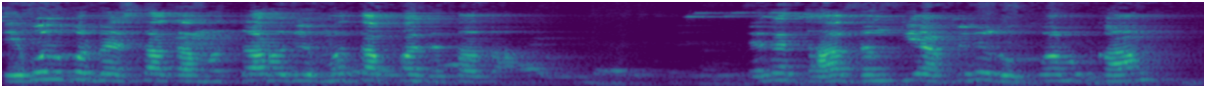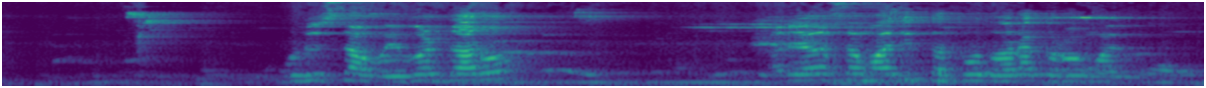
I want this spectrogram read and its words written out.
ટેબલ ઉપર બેસતા હતા મતદારો જે મત આપવા જતા હતા. એને ધાક ધમકી આપીને રોકવાનું કામ પોલીસના વહીવટદારો અને અસામાજિક તત્વો દ્વારા કરવામાં આવ્યું.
